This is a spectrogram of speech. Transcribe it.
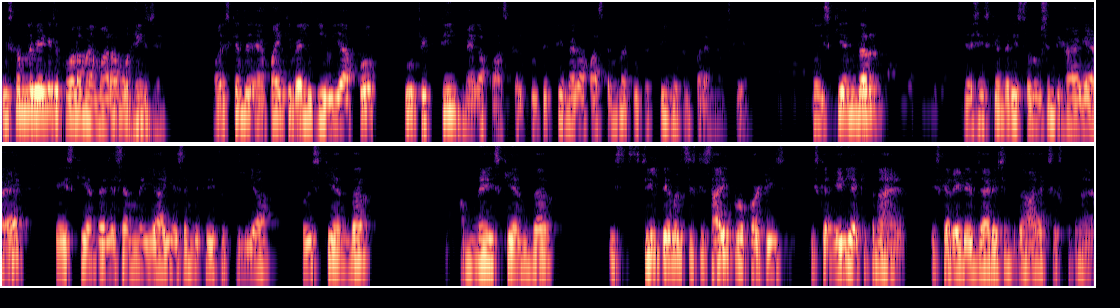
तो इसका मतलब ये है कि जो कॉलम है हमारा, वो हिंज है। और इसके अंदर एफ़ की वैल्यू दी हुई है आपको 250 मेगा पास्कल 250 मेगा पास्कल मतलब 250 न्यूटन पर एम स्क्वायर तो इसके अंदर, जैसे इसके अंदर ये सॉल्यूशन दिखाया गया है कि इसके अंदर जैसे हमने ये I S M B three fifty लिया तो इसके अंदर हमने इसके अंदर इस स्टील टेबल से इसकी सारी प्रॉपर्टीज़ इसका एरिया कितना है, इसका रेडियस जायरेशन कितना आर एक्स कितना है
